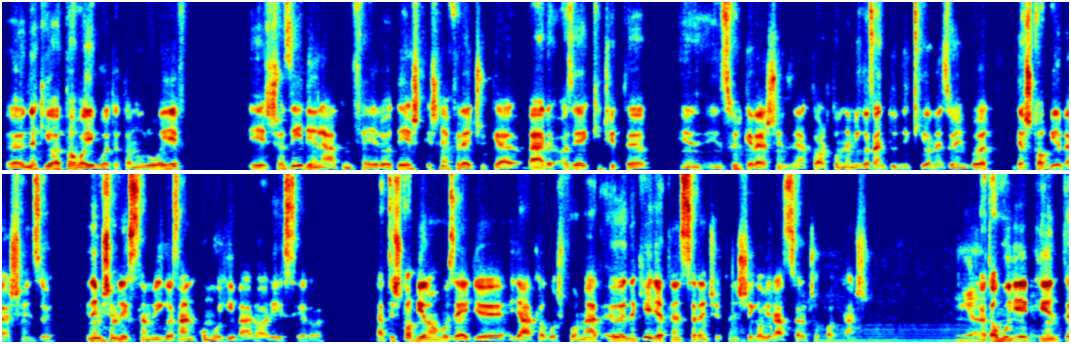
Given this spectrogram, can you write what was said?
Neki a tavalyi volt a tanuló év, és az idén látunk fejlődést, és ne felejtsük el, bár azért egy kicsit én, én szürke versenyzőnek tartom, nem igazán tudni ki a mezőnyből, de stabil versenyző. Én nem is emlékszem igazán komoly hibára a részéről. Tehát stabilan hoz egy, egy átlagos formát. Neki egyetlen szerencsétlensége, hogy rászáll a csapattárs. Igen. Mert amúgy egyébként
